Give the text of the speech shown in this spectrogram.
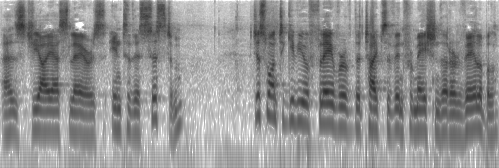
as GIS layers into this system. I just want to give you a flavour of the types of information that are available.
